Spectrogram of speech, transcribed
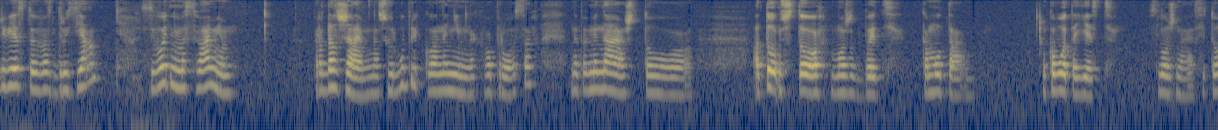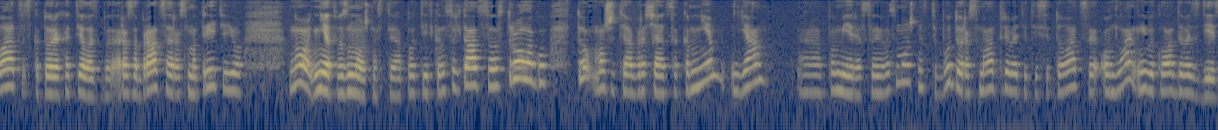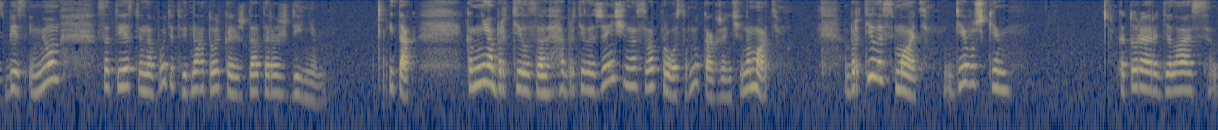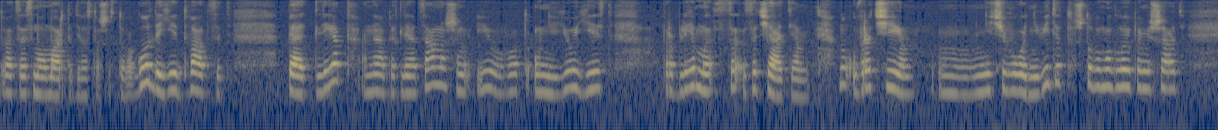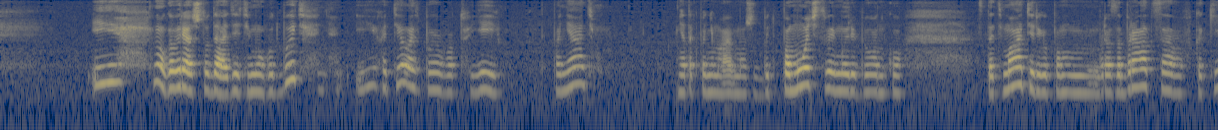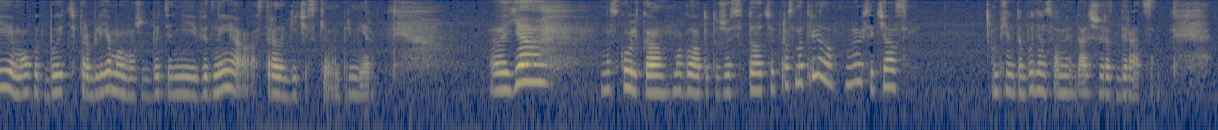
Приветствую вас, друзья! Сегодня мы с вами продолжаем нашу рубрику анонимных вопросов. Напоминаю, что о том, что, может быть, кому-то, у кого-то есть сложная ситуация, с которой хотелось бы разобраться, рассмотреть ее, но нет возможности оплатить консультацию астрологу, то можете обращаться ко мне. Я по мере своей возможности буду рассматривать эти ситуации онлайн и выкладывать здесь. Без имен, соответственно, будет видна только лишь дата рождения. Итак, ко мне обратилась, обратилась женщина с вопросом, ну как женщина, мать. Обратилась мать девушки, которая родилась 28 марта 96 года, ей 25 лет, она 5 лет замужем, и вот у нее есть проблемы с зачатием. Ну, врачи ничего не видят, чтобы могло и помешать. И, ну, говорят, что да, дети могут быть. И хотелось бы вот ей понять, я так понимаю, может быть, помочь своему ребенку, стать матерью, разобраться, какие могут быть проблемы, может быть, они видны астрологически, например. Э, я насколько могла тут уже ситуацию просмотрела. Ну сейчас, в общем-то, будем с вами дальше разбираться.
